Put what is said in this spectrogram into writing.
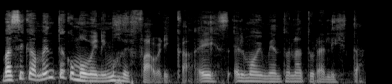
Básicamente como venimos de fábrica, es el movimiento naturalista.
